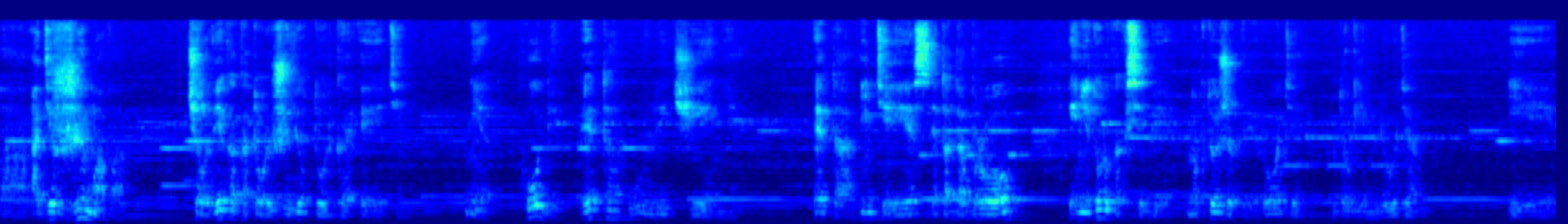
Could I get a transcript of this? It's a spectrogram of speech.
а, одержимого человека, который живет только этим. Нет, хобби – это увлечение, это интерес, это добро, и не только к себе, но к той же природе, к другим людям. И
